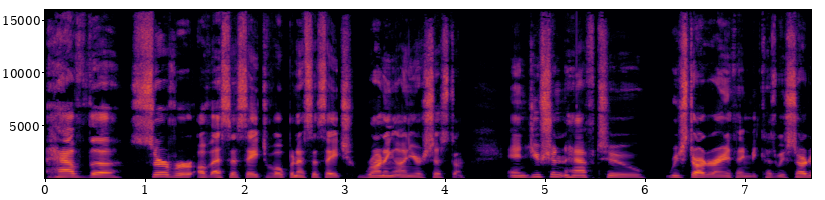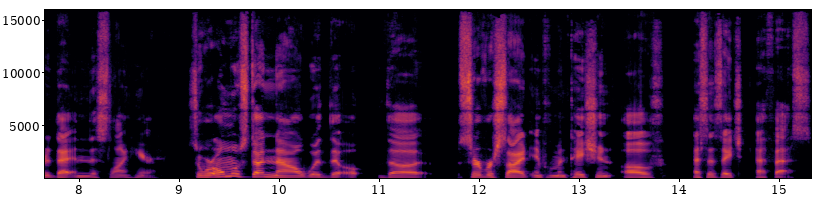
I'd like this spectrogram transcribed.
have the server of SSH, of OpenSSH, running on your system. And you shouldn't have to restart or anything because we started that in this line here. So we're almost done now with the, the server side implementation of SSHFS.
